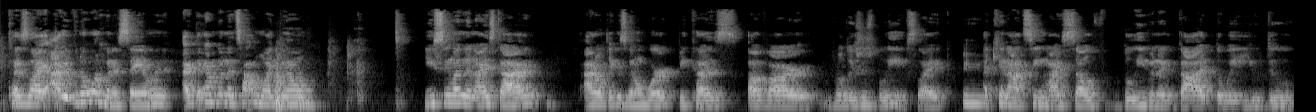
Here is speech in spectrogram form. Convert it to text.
Because like I don't even know what I'm gonna say. I'm gonna, I think I'm gonna tell him like, you know, you seem like a nice guy. I don't think it's gonna work because of our religious beliefs. Like Mhm. I cannot see myself believing in God the way you do.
